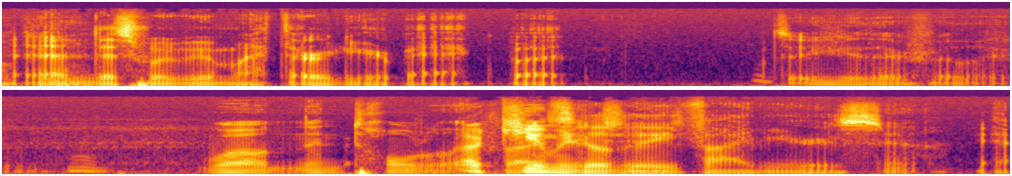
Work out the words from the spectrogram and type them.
okay. and this would be my third year back. But so you're there for like, hmm. well, in total, like five, years. five years. Yeah. Yeah.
